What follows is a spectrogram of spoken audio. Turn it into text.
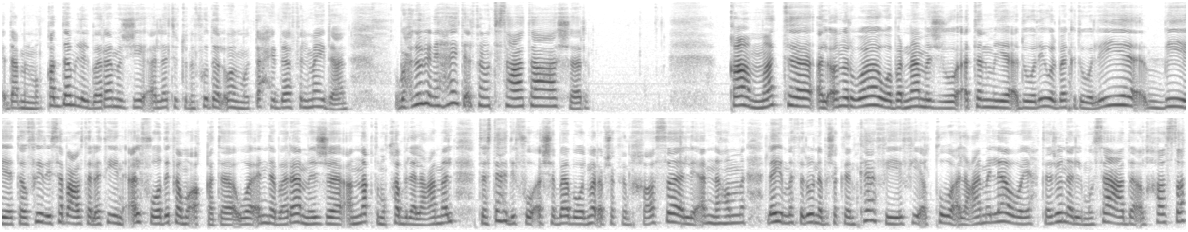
الدعم المقدم للبرامج التي تنفذها الأمم المتحدة في الميدان. وبحلول نهاية 2019 قامت الأونروا وبرنامج التنمية الدولي والبنك الدولي بتوفير 37 ألف وظيفة مؤقتة وأن برامج النقد مقابل العمل تستهدف الشباب والمرأة بشكل خاص لأنهم لا يمثلون بشكل كافي في القوة العاملة ويحتاجون المساعدة الخاصة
